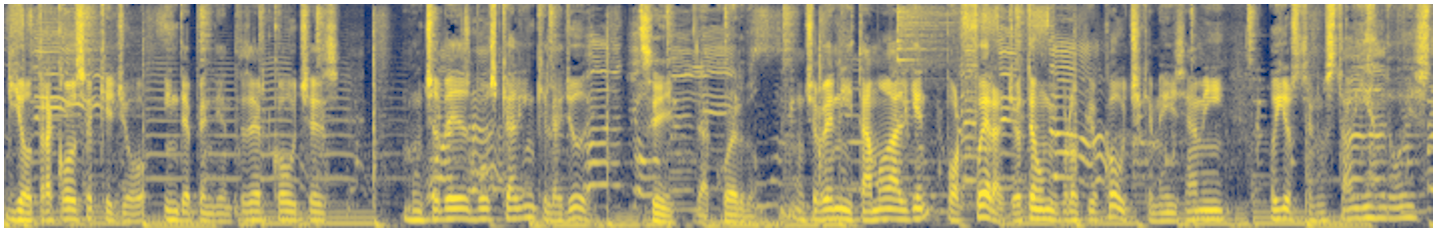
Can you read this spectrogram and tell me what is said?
Y otra cosa que yo, independiente de ser coach, es muchas veces busque a alguien que le ayude. Sí, de acuerdo. Muchas veces necesitamos a alguien por fuera. Yo tengo mi propio coach que me dice a mí, oye, usted no está viendo esto.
